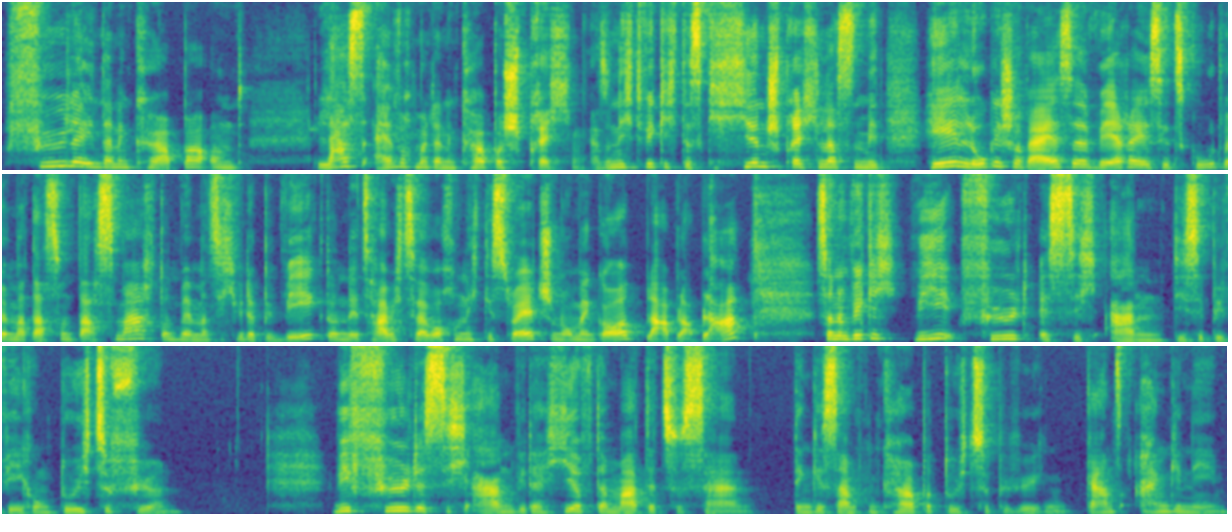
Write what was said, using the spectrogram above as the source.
fühle in deinen Körper und lass einfach mal deinen Körper sprechen. Also nicht wirklich das Gehirn sprechen lassen mit, hey, logischerweise wäre es jetzt gut, wenn man das und das macht und wenn man sich wieder bewegt und jetzt habe ich zwei Wochen nicht gestretcht und oh mein Gott, bla bla bla, sondern wirklich, wie fühlt es sich an, diese Bewegung durchzuführen? Wie fühlt es sich an, wieder hier auf der Matte zu sein, den gesamten Körper durchzubewegen? Ganz angenehm.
